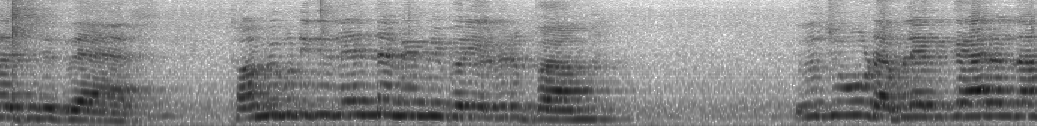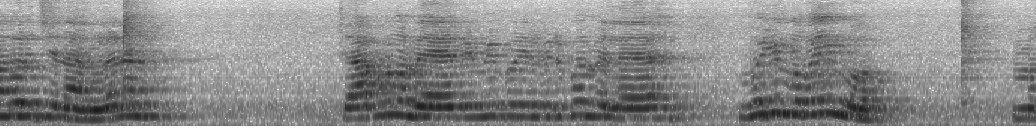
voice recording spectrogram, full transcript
பொரியல் வச்சிருக்கிறேன் கம்மி குட்டிக்கு என்ன மிம்மி பொரியல் விருப்பம்? இது சூட பிள்ளைக்கு கேரல் தான் பொரிச்சினாங்களே சாப்பிடுவோமே மிம்மி பொரியல் விருப்பம் இல்லை. வையுங்க வையுங்க நம்ம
